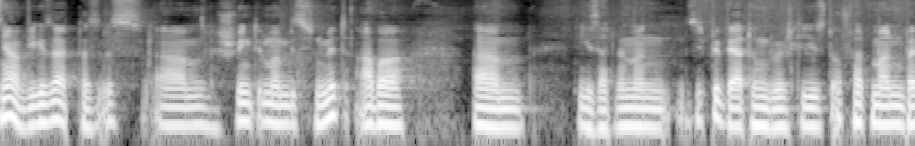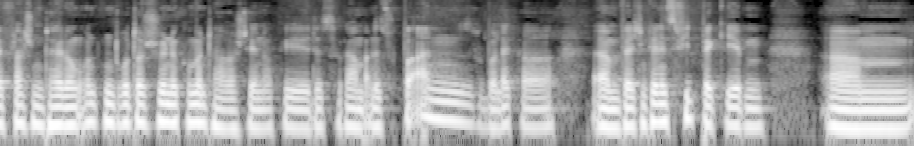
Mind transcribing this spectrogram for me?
Ja, wie gesagt, das ist, ähm, schwingt immer ein bisschen mit, aber ähm, wie gesagt, wenn man sich Bewertungen durchliest, oft hat man bei Flaschenteilung unten drunter schöne Kommentare stehen, okay, das kam alles super an, super lecker, ähm, vielleicht ein kleines Feedback geben. Ähm,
